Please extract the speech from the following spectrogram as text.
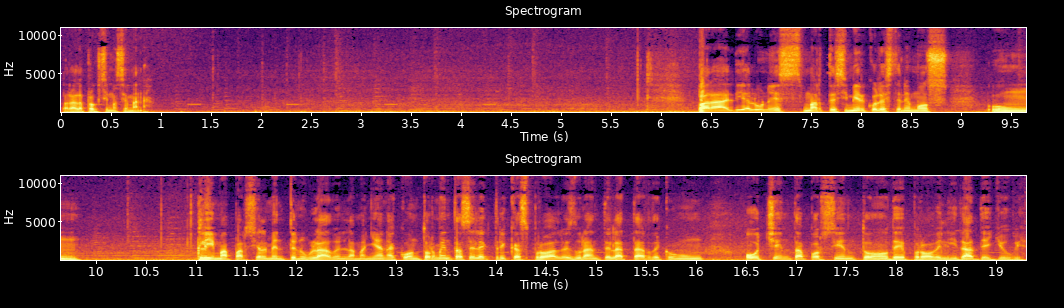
para la próxima semana. Para el día lunes, martes y miércoles tenemos un Clima parcialmente nublado en la mañana con tormentas eléctricas probables durante la tarde con un 80% de probabilidad de lluvia.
